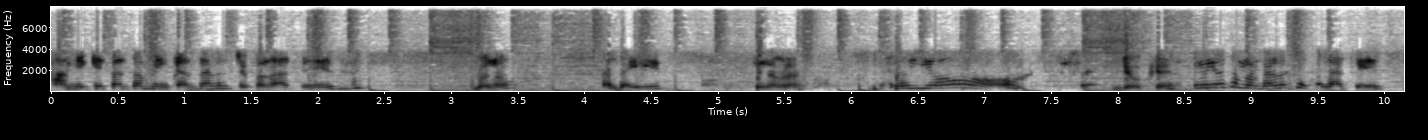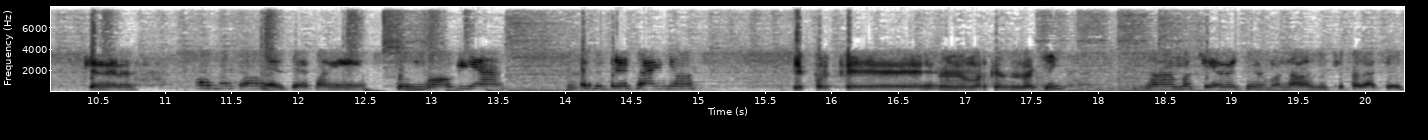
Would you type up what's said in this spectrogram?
A mí que tanto me encantan los chocolates. Bueno, Aldair, ¿quién habla? soy yo. ¿Yo qué? Tú me ibas a mandar los chocolates. ¿Quién eres? Stephanie, tu novia, hace tres años. ¿Y por qué me marcas desde aquí? Nada más quería ver si me mandaban los chocolates.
